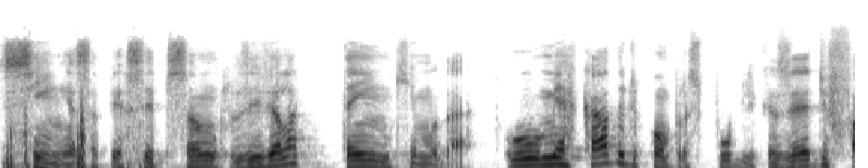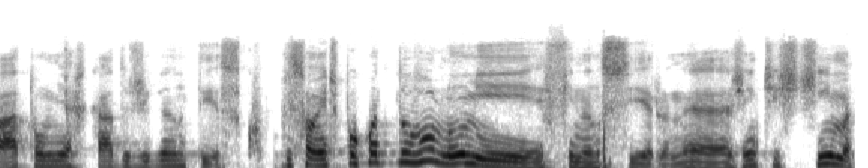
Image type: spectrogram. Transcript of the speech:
Sim, essa percepção, inclusive, ela tem que mudar. O mercado de compras públicas é de fato um mercado gigantesco, principalmente por conta do volume financeiro. Né? A gente estima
